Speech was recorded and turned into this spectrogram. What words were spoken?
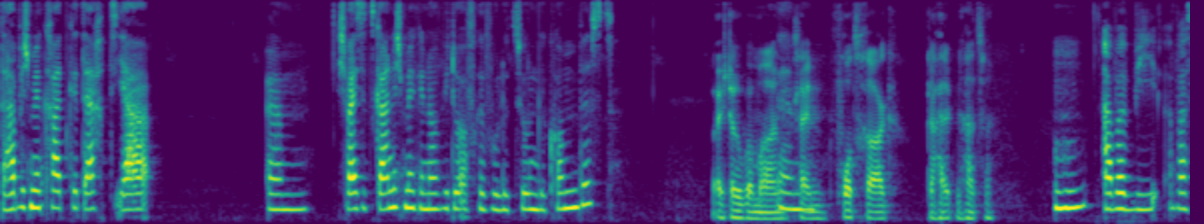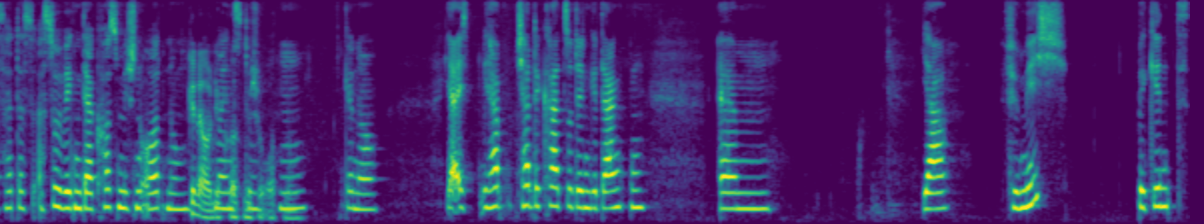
da habe ich mir gerade gedacht, ja, ähm, ich weiß jetzt gar nicht mehr genau, wie du auf Revolution gekommen bist. Weil ich darüber mal einen ähm, kleinen Vortrag gehalten hatte. Mhm. Aber wie, was hat das? Ach so, wegen der kosmischen Ordnung. Genau, die kosmische du? Ordnung. Mhm, genau. Ja, ich, ich, hab, ich hatte gerade so den Gedanken, ähm, ja, für mich beginnt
